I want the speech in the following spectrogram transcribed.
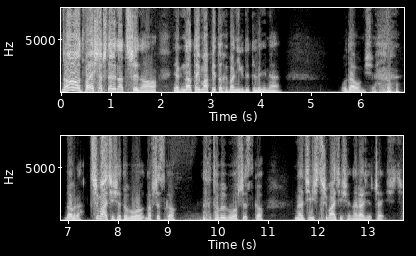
No, 24 na 3, no. Jak na tej mapie to chyba nigdy tyle nie miałem. Udało mi się. Dobra, trzymajcie się, to było na wszystko. To by było wszystko na dziś. Trzymajcie się, na razie, cześć.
